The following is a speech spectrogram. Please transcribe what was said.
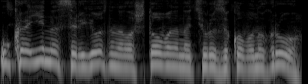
Україна серйозно налаштована на цю ризиковану гру.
